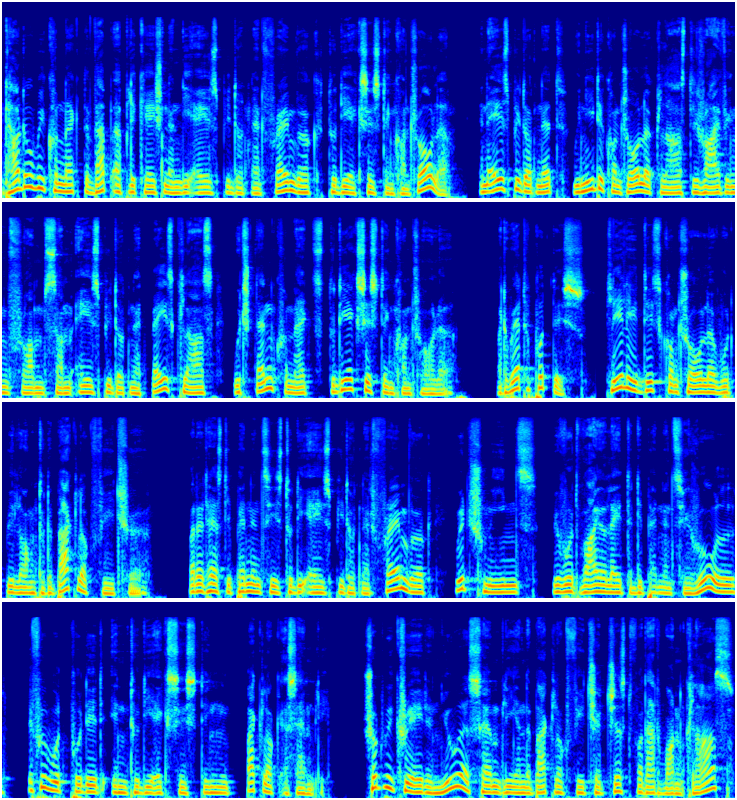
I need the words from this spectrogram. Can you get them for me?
But how do we connect the web application and the ASP.NET framework to the existing controller? In ASP.NET, we need a controller class deriving from some ASP.NET base class, which then connects to the existing controller. But where to put this? Clearly, this controller would belong to the backlog feature, but it has dependencies to the ASP.NET framework, which means we would violate the dependency rule if we would put it into the existing backlog assembly. Should we create a new assembly in the backlog feature just for that one class?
